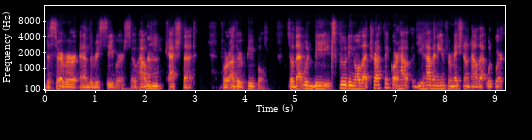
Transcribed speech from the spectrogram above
the server and the receiver. So how do Uh-huh. you cache that for other people? So that would be excluding all that traffic or how, do you have any information on how that would work?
